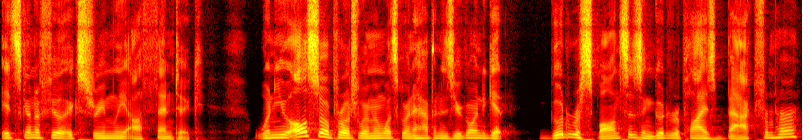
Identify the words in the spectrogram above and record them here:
it's going to feel extremely authentic. When you also approach women, what's going to happen is you're going to get good responses and good replies back from her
